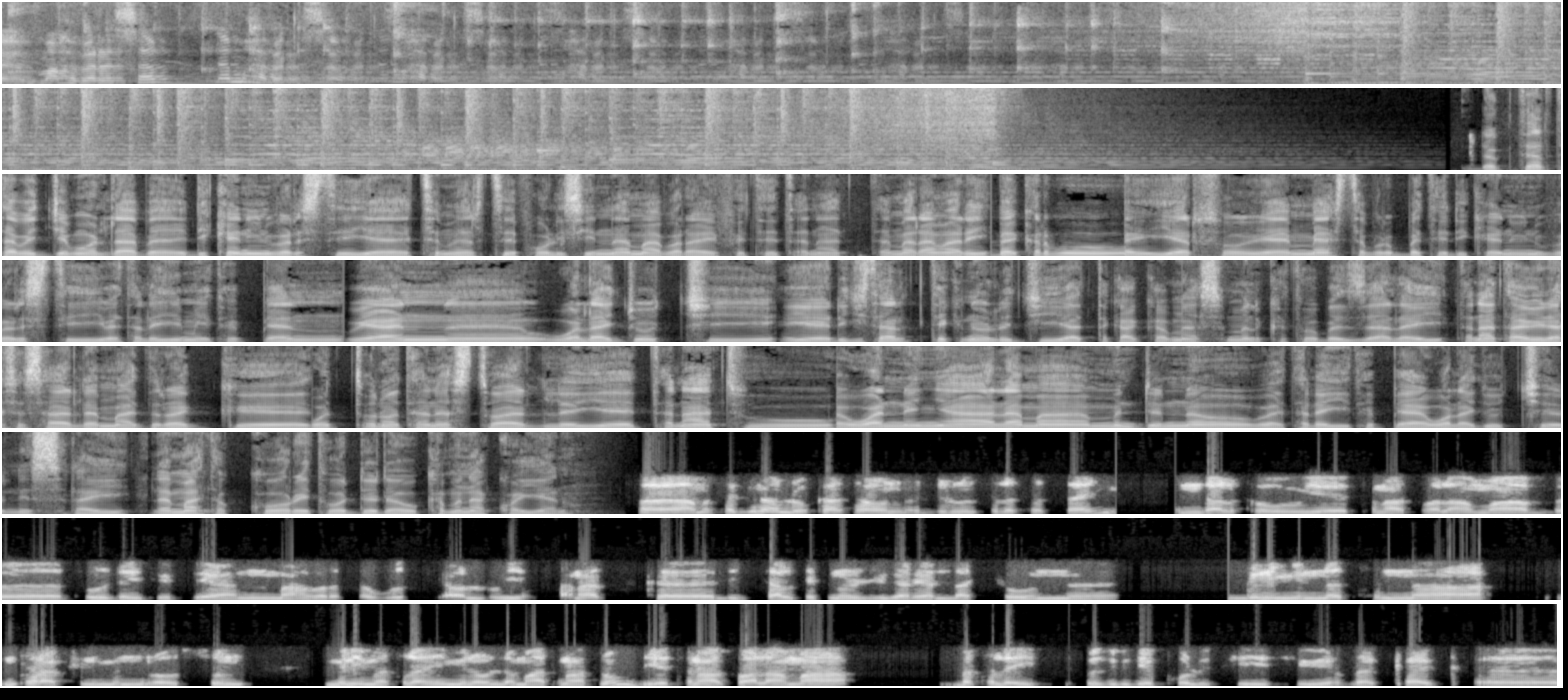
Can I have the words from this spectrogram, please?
ከማህበረሰብ ለማህበረሰብ ዶክተር ተበጀ ሞላ በዲከን ዩኒቨርሲቲ የትምህርት ፖሊሲና ማህበራዊ ፍትህ ጥናት ተመራማሪ፣ በቅርቡ የእርስዎ የሚያስተምሩበት የዲከን ዩኒቨርሲቲ በተለይም የኢትዮጵያውያን ወላጆች የዲጂታል ቴክኖሎጂ አጠቃቀም አስመልክቶ በዛ ላይ ጥናታዊ ዳሰሳ ለማድረግ ወጥኖ ተነስቷል። የጥናቱ ዋነኛ ዓላማ ምንድን ነው? በተለይ ኢትዮጵያ ወላጆችንስ ላይ ለማተኮር የተወደደው ከምን አኳያ ነው? አመሰግናለሁ ካሳሁን እድሉን ስለሰጠኝ። እንዳልከው የጥናቱ ዓላማ በትውልደ ኢትዮጵያውያን ማህበረሰብ ውስጥ ያሉ የህፃናት ከዲጂታል ቴክኖሎጂ ጋር ያላቸውን ግንኙነት እና interaction የምንለው እሱን ምን ይመስላል የሚለውን ለማጥናት ነው። የጥናቱ ዓላማ በተለይ ብዙ ጊዜ ፖሊሲ ሲረቀቅ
